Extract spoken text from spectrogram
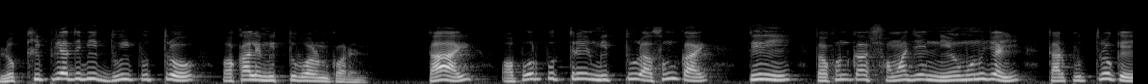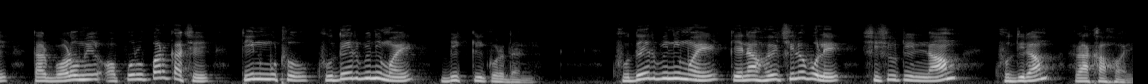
লক্ষ্মীপ্রিয়া দেবীর দুই পুত্র অকালে মৃত্যুবরণ করেন। তাই অপর পুত্রের মৃত্যুর আশঙ্কায় তিনি তখনকার সমাজের নিয়ম অনুযায়ী তার পুত্রকে তার বড় মেয়ে অপরূপার কাছে তিন মুঠো খুদের বিনিময়ে বিক্রি করে দেন। খুদের বিনিময়ে কেনা হয়েছিল বলে শিশুটির নাম ক্ষুদিরাম রাখা হয়।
